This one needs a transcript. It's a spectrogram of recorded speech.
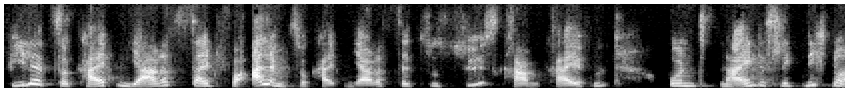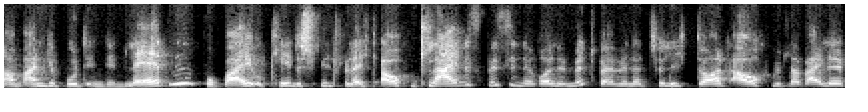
viele zur kalten Jahreszeit, vor allem zur kalten Jahreszeit, zu Süßkram greifen. Und nein, das liegt nicht nur am Angebot in den Läden, wobei, okay, das spielt vielleicht auch ein kleines bisschen eine Rolle mit, weil wir natürlich dort auch mittlerweile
